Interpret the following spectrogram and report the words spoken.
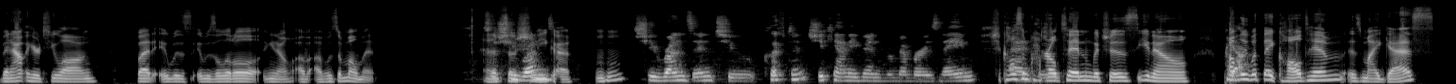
been out here too long. But it was it was a little, you know, it was a moment. So, she so runs. Mm-hmm. She runs into Clifton. She can't even remember his name. She calls him Carlton, he, which is, you know, probably yeah. what they called him, is my guess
